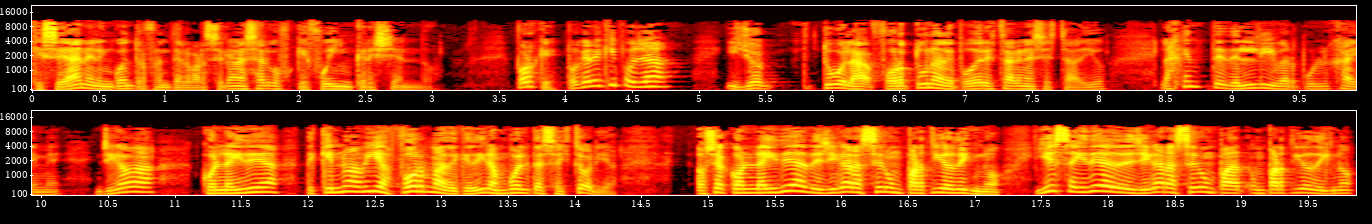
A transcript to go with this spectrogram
que se da en el encuentro frente al Barcelona es algo que fue increyendo. ¿Por qué? Porque el equipo ya, y yo tuve la fortuna de poder estar en ese estadio, la gente del Liverpool, Jaime, llegaba con la idea de que no había forma de que dieran vuelta a esa historia. O sea, con la idea de llegar a ser un partido digno. Y esa idea de llegar a ser un, un partido digno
